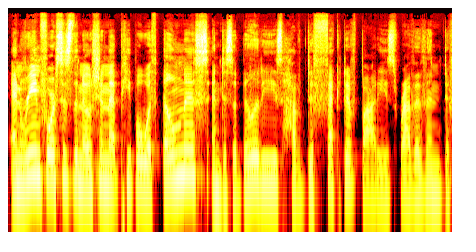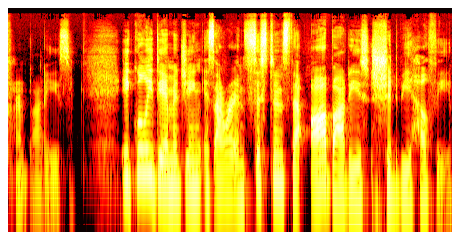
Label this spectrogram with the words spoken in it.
and reinforces the notion that people with illness and disabilities have defective bodies rather than different bodies. Equally damaging is our insistence that all bodies should be healthy.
